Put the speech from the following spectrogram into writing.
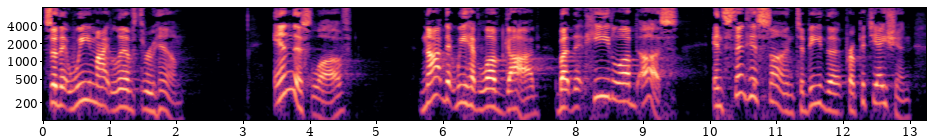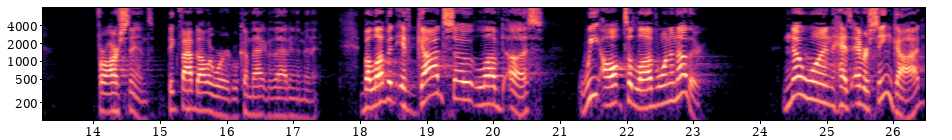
so that we might live through him. In this love, not that we have loved God, but that he loved us and sent his Son to be the propitiation for our sins. Big $5 word. We'll come back to that in a minute. Beloved, if God so loved us, we ought to love one another. No one has ever seen God.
